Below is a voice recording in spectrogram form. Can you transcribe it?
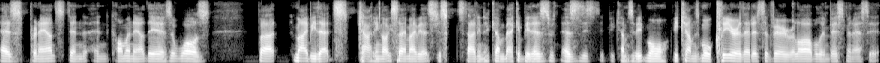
as pronounced and, and common out there as it was, but maybe that's cutting. Like say, maybe that's just starting to come back a bit as as this it becomes a bit more becomes more clearer that it's a very reliable investment asset.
